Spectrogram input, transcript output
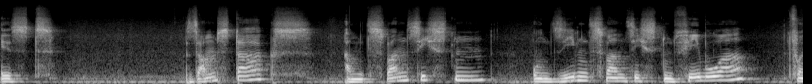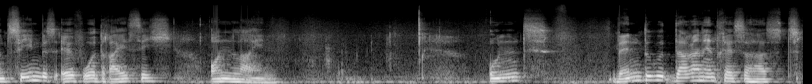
ist samstags am 20. und 27. Februar von 10 bis 11.30 Uhr online. Und wenn du daran Interesse hast,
